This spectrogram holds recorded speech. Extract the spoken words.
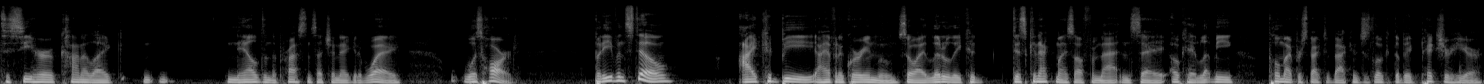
to see her kind of like n- n- nailed in the press in such a negative way was hard. But even still, I could be, I have an Aquarian moon, so I literally could disconnect myself from that and say, okay, let me pull my perspective back and just look at the big picture here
